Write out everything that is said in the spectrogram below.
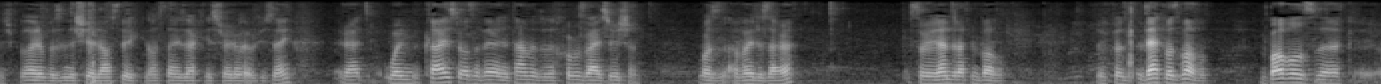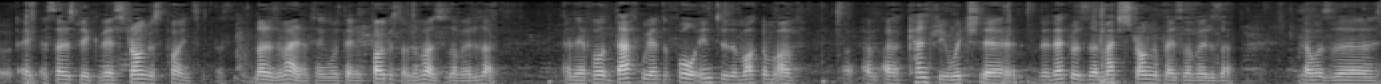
which was in the shir last week, I'll say exactly straight away what you're saying. Right, when Klal Yisrael was there in the time of the Churban Bayis Rishon, was Avodah Zarah, so he ended up in Babel. Because that was Babel. Babel's, uh, uh, so to speak, their strongest point, not as a matter, I'm saying what they focused on the most was Avodah And therefore, Dafka, we had to fall into the makam of a, a, country which the, the, that was a much stronger place of Avodah That was the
